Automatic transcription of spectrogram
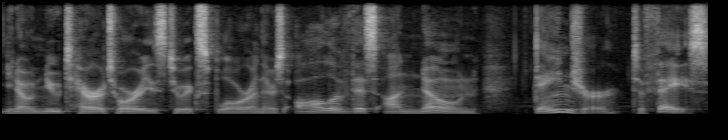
you know new territories to explore. And there's all of this unknown danger to face.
